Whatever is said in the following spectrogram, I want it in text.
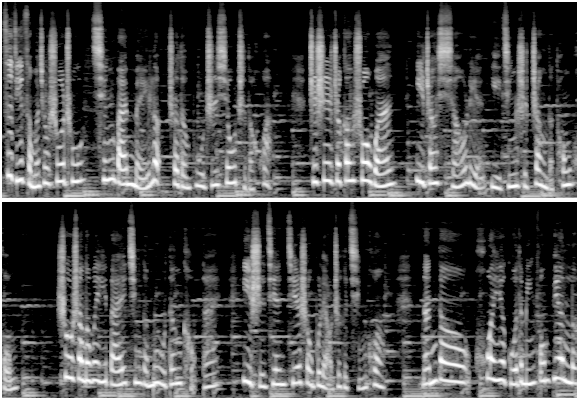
自己怎么就说出清白没了这等不知羞耻的话，只是这刚说完，一张小脸已经是涨得通红。树上的魏一白惊得目瞪口呆，一时间接受不了这个情况。难道幻夜国的民风变了？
